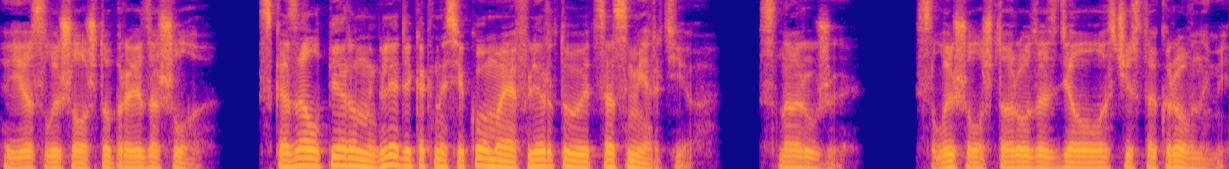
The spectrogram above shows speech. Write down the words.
«Я слышал, что произошло», — сказал Перн, глядя, как насекомое флиртует со смертью. «Снаружи. Слышал, что Роза сделала с чистокровными».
